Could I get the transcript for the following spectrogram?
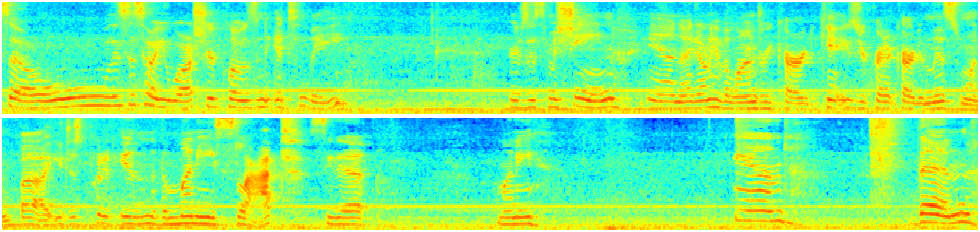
So this is how you wash your clothes in Italy. There's this machine and I don't have a laundry card. You can't use your credit card in this one, but you just put it in the money slot. See that? Money. And then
